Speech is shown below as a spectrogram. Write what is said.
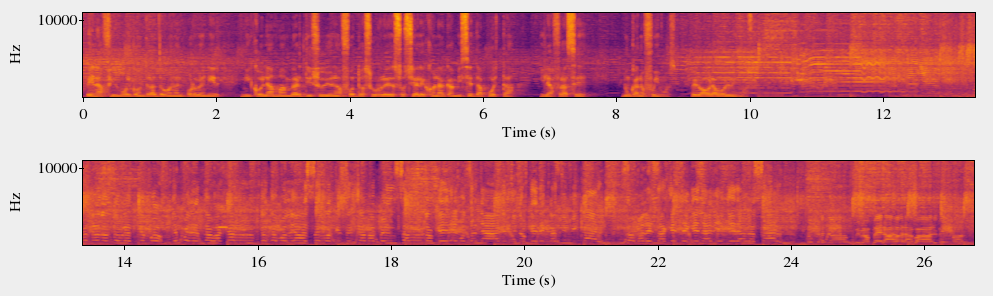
Apenas firmó el contrato con el porvenir, Nicolás Manberti subió una foto a sus redes sociales con la camiseta puesta y la frase, nunca nos fuimos, pero ahora volvimos. Nos. No queremos a nadie no quiere clasificar. Somos de esa gente que nadie quiere abrazar. Nunca nos fuimos, pero ahora volvimos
